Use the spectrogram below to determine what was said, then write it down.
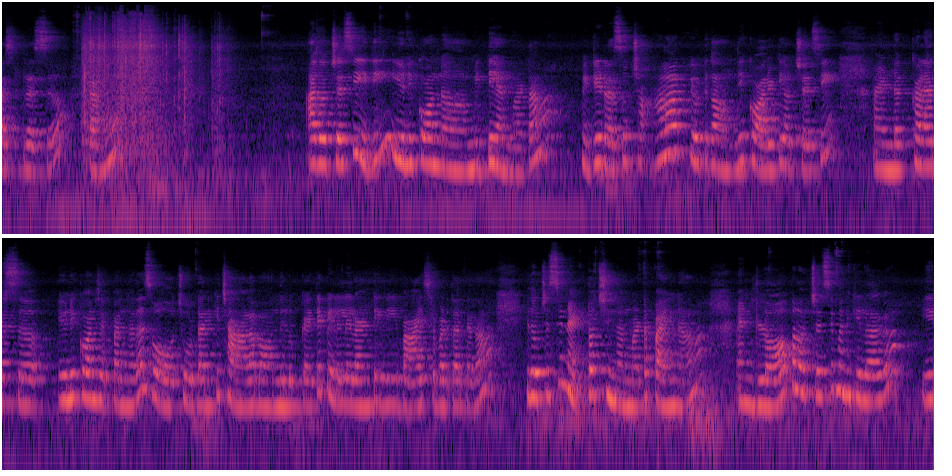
ఫస్ట్ డ్రెస్ తను. అది వచ్చేసి ఇది యూనికార్న్ మిడ్డీ అన్నమాట. మిడ్డీ డ్రెస్ చాలా క్యూట్గా ఉంది. క్వాలిటీ వచ్చేసి అండ్ కలర్స్ యూనికార్న్ చెప్పాను కదా సో చూడడానికి చాలా బాగుంది లుక్ అయితే. పిల్లలు ఇలాంటివి బాగా ఇష్టపడతారు కదా. ఇది వచ్చేసి నెట్ వచ్చిందనమాట పైన. అండ్ లోపల వచ్చేసి మనకి ఇలాగా ఈ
